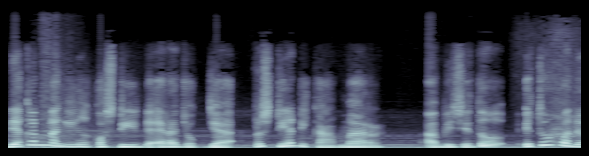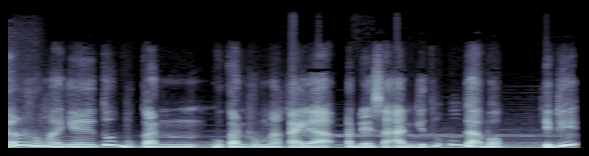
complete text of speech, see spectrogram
Dia kan lagi ngekos di daerah Jogja. Terus dia di kamar. Abis itu itu padahal rumahnya itu bukan bukan rumah kayak pedesaan gitu enggak Bob. Jadi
